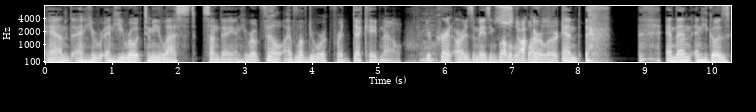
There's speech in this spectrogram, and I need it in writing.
And and he and he wrote to me last Sunday, and he wrote, "Phil, I've loved your work for a decade now. Your current art is amazing." Blah blah blah blah. Stalker blah. alert. And and then and he goes,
